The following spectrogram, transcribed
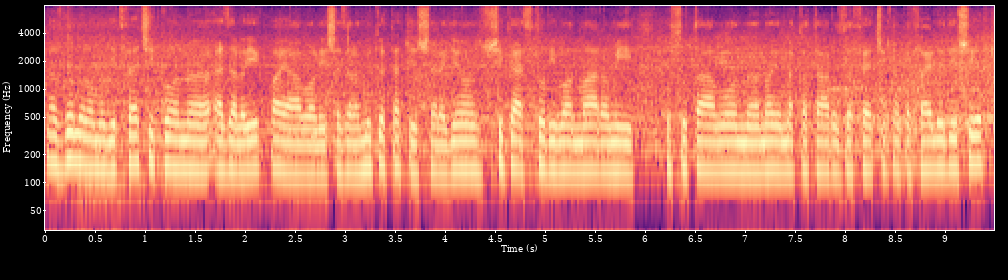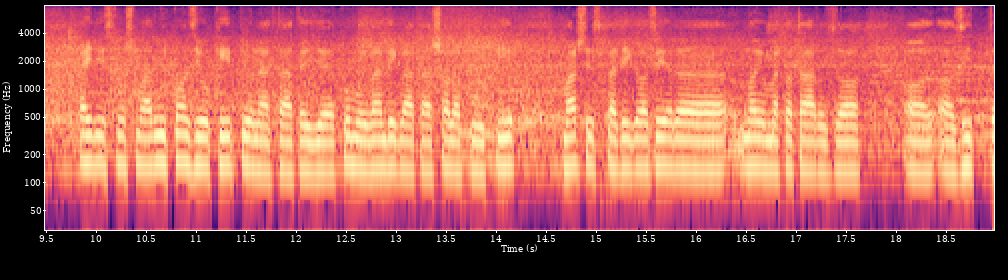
Azt gondolom, hogy itt Felcsikon ezzel a jégpályával és ezzel a működtetéssel egy olyan sikersztori van már, ami hosszú távon nagyon meghatározza Felcsiknak a fejlődését. Egyrészt most már új panziók épülnek, tehát egy komoly vendéglátás alakul ki, másrészt pedig azért nagyon meghatározza az itt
